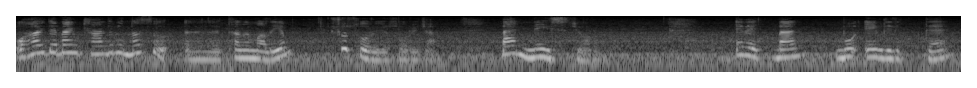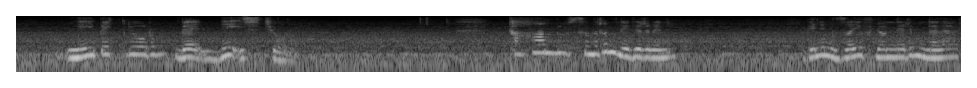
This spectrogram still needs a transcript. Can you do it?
O halde ben kendimi nasıl e, tanımalıyım? Şu soruyu soracağım. Ben ne istiyorum? Evet ben bu evlilikte neyi bekliyorum ve ne istiyorum? Tahammül sınırım nedir benim? Benim zayıf yönlerim neler?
